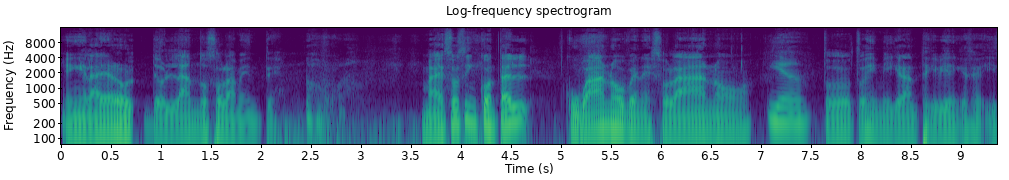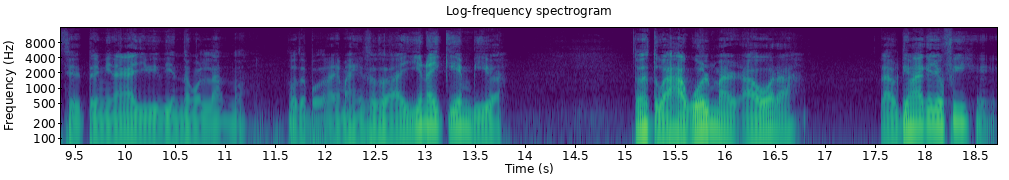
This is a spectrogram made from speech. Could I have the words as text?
en el área de Orlando solamente. Oh, Más eso sin contar cubanos, venezolanos, Yeah. todos estos inmigrantes que vienen que se, y se terminan allí viviendo en Orlando. No te podrás imaginar eso. O sea, allí no hay quien viva. Entonces tú vas a Walmart ahora. La última vez que yo fui, eh,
